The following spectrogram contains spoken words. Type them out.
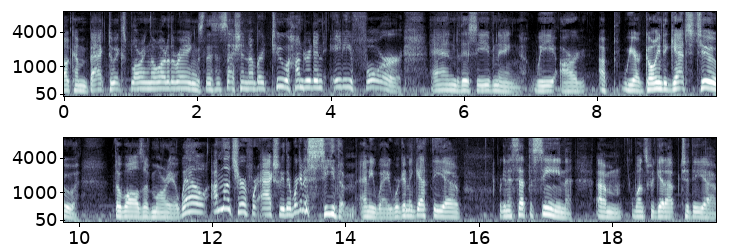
Welcome back to Exploring the Lord of the Rings. This is session number 284, and this evening we are up, we are going to get to the walls of Moria. Well, I'm not sure if we're actually there. We're going to see them anyway. We're going to get the uh, we're going to set the scene um, once we get up to the uh,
